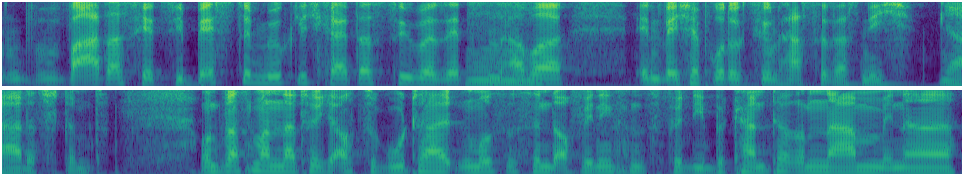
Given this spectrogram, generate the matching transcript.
war das jetzt die beste Möglichkeit, das zu übersetzen? Mhm. Aber in welcher Produktion hast du das nicht? Ja, das stimmt. Und was man natürlich auch zugutehalten muss, es sind auch wenigstens für die bekannteren Namen in der,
